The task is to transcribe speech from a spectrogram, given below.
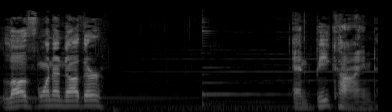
love one another and be kind.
